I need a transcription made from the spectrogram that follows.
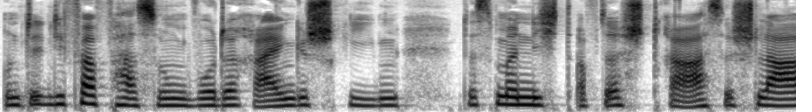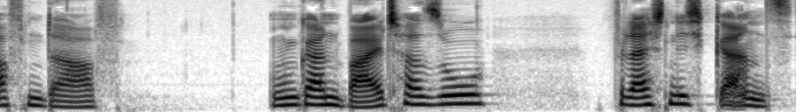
Und in die Verfassung wurde reingeschrieben, dass man nicht auf der Straße schlafen darf. Ungarn weiter so? Vielleicht nicht ganz,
